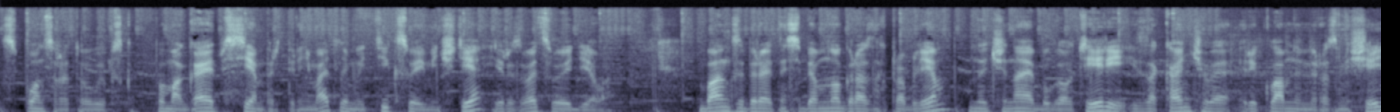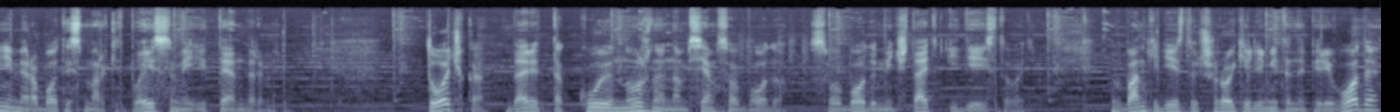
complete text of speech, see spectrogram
спонсор этого выпуска, помогает всем предпринимателям идти к своей мечте и развивать свое дело. Банк забирает на себя много разных проблем, начиная бухгалтерии и заканчивая рекламными размещениями, работой с маркетплейсами и тендерами. Точка дарит такую нужную нам всем свободу. Свободу мечтать и действовать. В банке действуют широкие лимиты на переводы,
